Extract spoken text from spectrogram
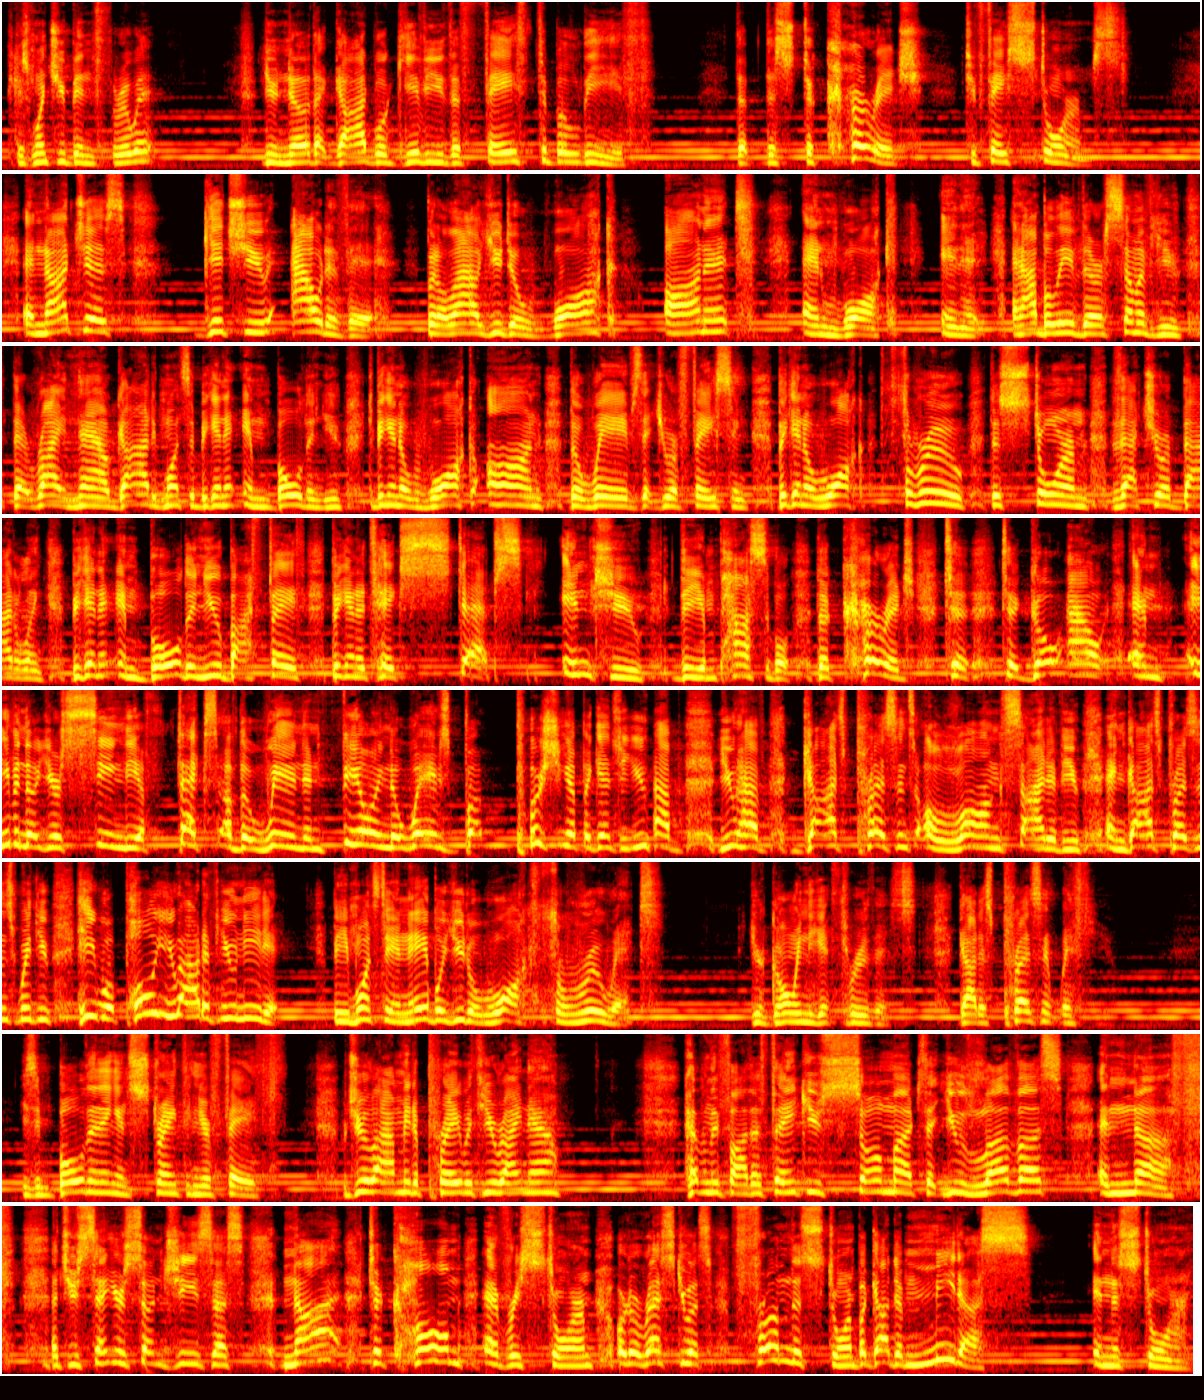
Because once you've been through it, you know that God will give you the faith to believe, the, the, the courage to face storms, and not just get you out of it, but allow you to walk on it and walk in it. And I believe there are some of you that right now God wants to begin to embolden you to begin to walk on the waves that you are facing, begin to walk through the storm that you're battling, begin to embolden you by faith, begin to take steps into the impossible, the courage to, to go out and even though you're seeing the effects of the wind and feeling the waves, but pushing up against you. You have, you have God's presence alongside of you and God's presence with you. He will pull you out if you need it, but He wants to enable you to walk through it. You're going to get through this. God is present with you, He's emboldening and strengthening your faith. Would you allow me to pray with you right now? Heavenly Father, thank you so much that you love us enough, that you sent your son Jesus not to calm every storm or to rescue us from the storm, but God, to meet us in the storm,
